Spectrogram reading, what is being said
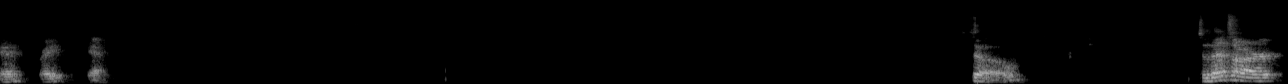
Okay, right? Yeah. So, so that's our.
